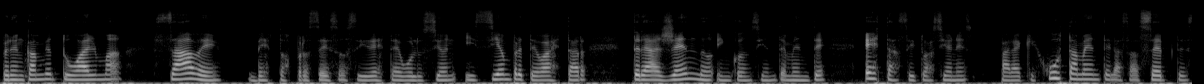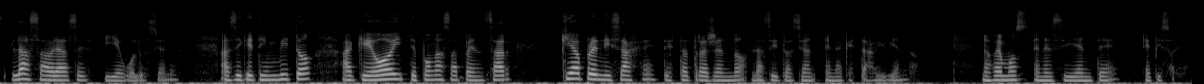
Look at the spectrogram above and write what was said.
Pero en cambio tu alma sabe de estos procesos y de esta evolución y siempre te va a estar trayendo inconscientemente estas situaciones para que justamente las aceptes, las abraces y evoluciones. Así que te invito a que hoy te pongas a pensar qué aprendizaje te está trayendo la situación en la que estás viviendo. Nos vemos en el siguiente episodio.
